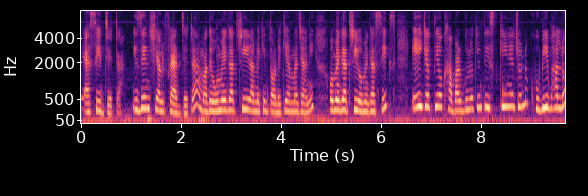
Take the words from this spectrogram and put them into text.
অ্যাসিড যেটা। ইজেনশিয়াল ফ্যাট যেটা, আমাদের ওমেগা থ্রি নামে কিন্তু অনেকেই আমরা জানি ওমেগা থ্রি ওমেগা সিক্স এই জাতীয় খাবারগুলো কিন্তু স্কিনের জন্য খুবই ভালো।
